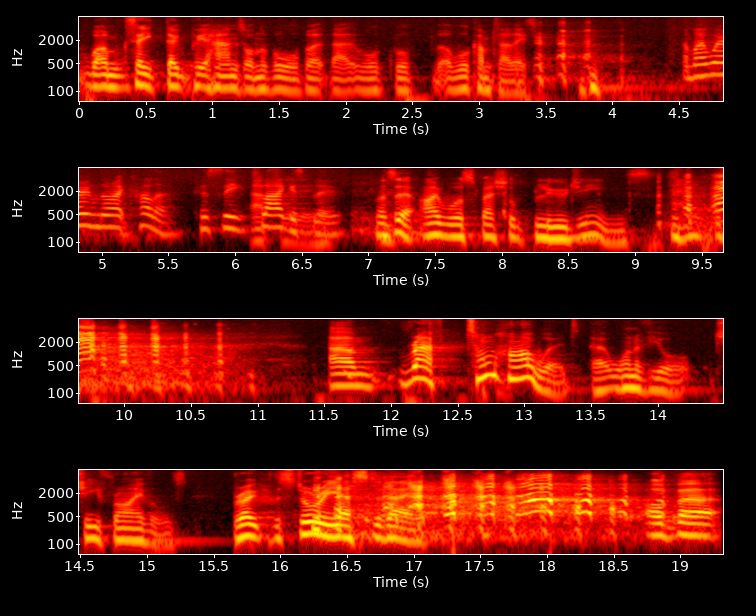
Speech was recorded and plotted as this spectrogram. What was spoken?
well, I'm gonna say don't put your hands on the ball, but that we'll we'll, uh, we'll come to that later. Am I wearing the right colour? Because the flag is blue. That's it. I wore special blue jeans. um, Raf, Tom Harwood, uh, one of your chief rivals, broke the story yesterday of uh,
